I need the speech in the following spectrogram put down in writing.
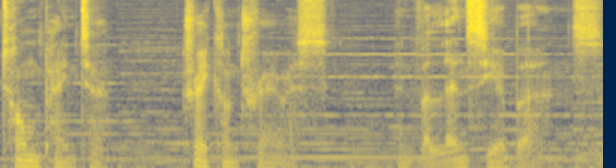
Tom Painter, Tre Contreras, and Valencia Burns.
